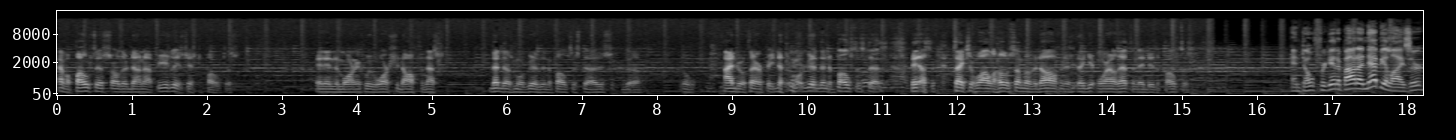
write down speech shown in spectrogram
have a poultice or they're done up. Usually it's just a poultice. And in the mornings we wash it off, and that's that does more good than the poultice does. The the hydrotherapy does more good than the poultice does. Yes, it takes a while to hold some of it off, and they get more out of that than they do the poultice. And don't forget about a nebulizer.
